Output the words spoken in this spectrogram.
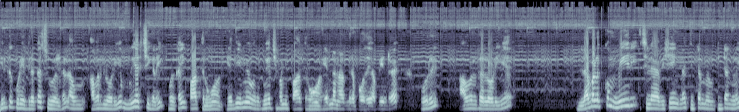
இருக்கக்கூடிய கிரக சூழல்கள் அவ் அவர்களுடைய முயற்சிகளை ஒரு கை பார்த்துருவோம். எதையுமே ஒரு முயற்சி பண்ணி பார்த்துருவோம். என்ன நடந்துட போகுது அப்படின்ற ஒரு அவர்களுடைய லெவலுக்கும் மீறி சில விஷயங்களை திட்டம் திட்டங்களை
